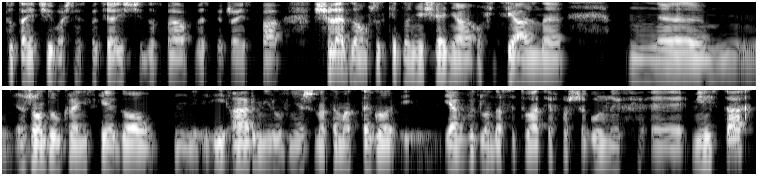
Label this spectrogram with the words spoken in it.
tutaj ci właśnie specjaliści do spraw bezpieczeństwa śledzą wszystkie doniesienia oficjalne E, rządu ukraińskiego i armii również na temat tego, jak wygląda sytuacja w poszczególnych e, miejscach,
